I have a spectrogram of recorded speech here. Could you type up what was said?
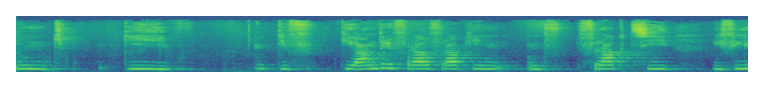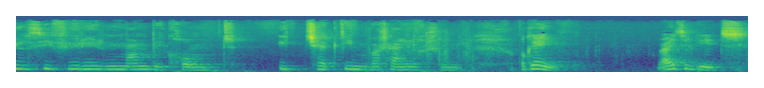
und die, die, die andere Frau fragt ihn und fragt sie, wie viel sie für ihren Mann bekommt. Ich checkt ihn wahrscheinlich schon. Okay, weiter geht's.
